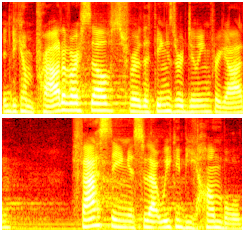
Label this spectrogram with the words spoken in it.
and become proud of ourselves for the things we're doing for God. Fasting is so that we can be humbled,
